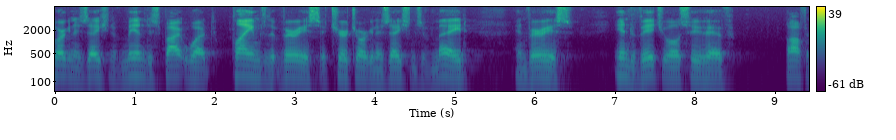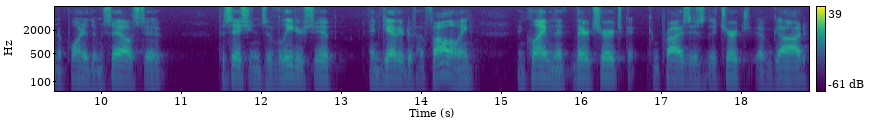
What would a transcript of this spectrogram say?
organization of men, despite what claims that various church organizations have made and various individuals who have often appointed themselves to positions of leadership and gathered a following and claim that their church comprises the church of God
